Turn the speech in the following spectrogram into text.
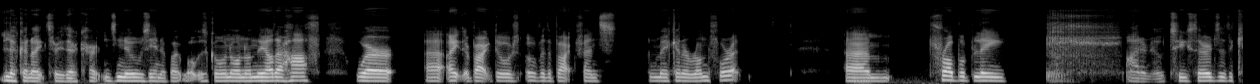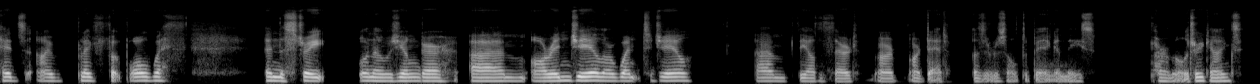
looking out through their curtains, nosing about what was going on, and the other half were uh, out their back doors, over the back fence, and making a run for it. Um, probably, I don't know, two thirds of the kids I played football with in the street when I was younger um, are in jail or went to jail. Um, the other third are, are dead as a result of being in these paramilitary gangs.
